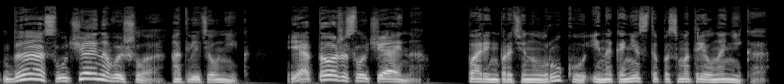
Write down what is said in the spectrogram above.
«Да, случайно вышло», — ответил Ник. «Я тоже случайно». Парень протянул руку и наконец-то посмотрел на Ника.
